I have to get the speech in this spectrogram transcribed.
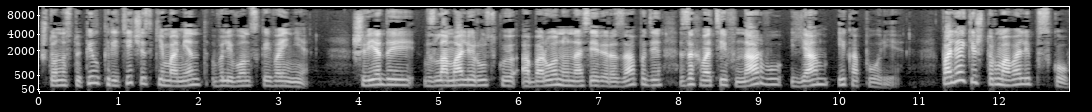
что наступил критический момент в Ливонской войне — Шведы взломали русскую оборону на северо-западе, захватив Нарву, Ям и Копорье. Поляки штурмовали Псков.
